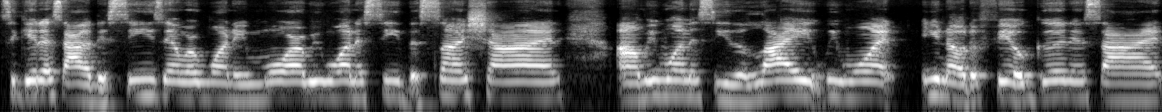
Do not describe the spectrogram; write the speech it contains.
to get us out of the season. We're wanting more. We want to see the sunshine. Um, we want to see the light. We want, you know, to feel good inside.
